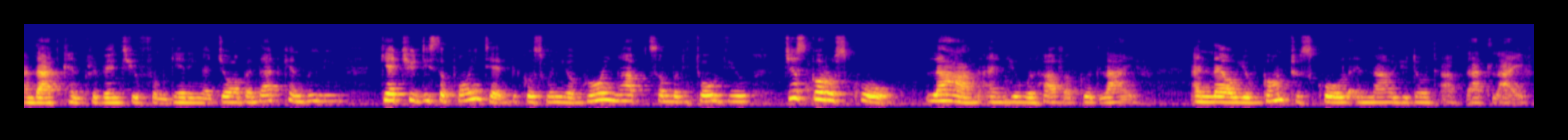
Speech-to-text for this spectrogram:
and that can prevent you from getting a job. And that can really get you disappointed because when you're growing up somebody told you just go to school learn and you will have a good life. And now you've gone to school and now you don't have that life.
